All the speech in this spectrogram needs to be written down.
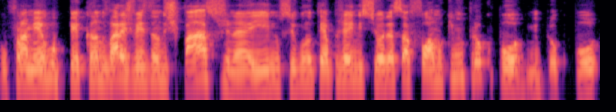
o Flamengo pecando várias vezes, dando espaços, né? E no segundo tempo já iniciou dessa forma, o que me preocupou. Me preocupou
